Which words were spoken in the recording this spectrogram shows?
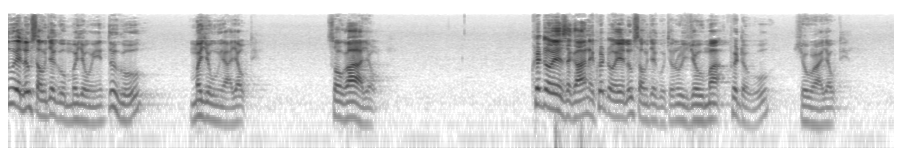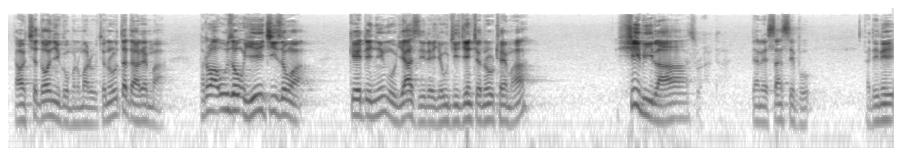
သူ့ရဲ့လှုပ်ဆောင်ချက်ကိုမယုံရင်သူ့ကိုမယုံရရောက်တယ်စော်ကားရရောက်ခရစ်တော်ရဲ့စကားနဲ့ခရစ်တော်ရဲ့လှုပ်ဆောင်ချက်ကိုကျွန်တော်တို့ယုံမှခရစ်တော်ကိုယုံရရောက်တယ်ဒါချစ်တော်ညီကိုမတော်မတို့ကျွန်တော်တို့တက်တာထဲမှာပထမဦးဆုံးအရေးကြီးဆုံးကကယ်တင်ခြင်းကိုရစေတဲ့ယုံကြည်ခြင်းကျွန်တော်တို့ထဲမှာရှိပြီလားဆိုတာပြန်လဲစမ်းစစ်ဖို့ဒီနေ့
